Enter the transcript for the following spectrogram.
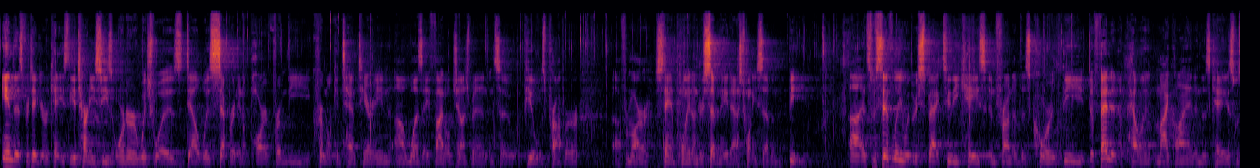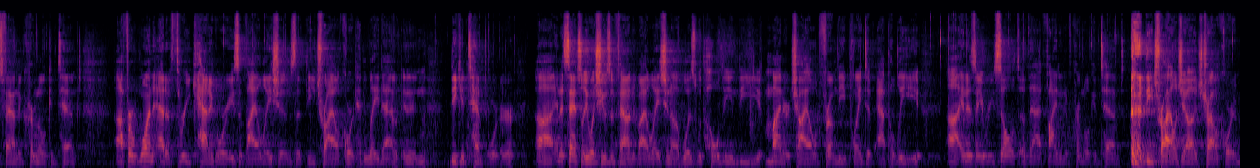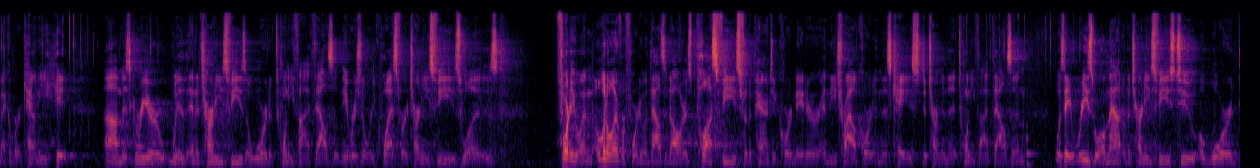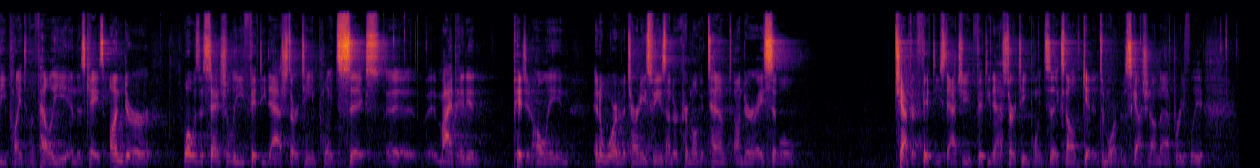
in this particular case, the attorney's fees order, which was dealt with separate and apart from the criminal contempt hearing, uh, was a final judgment, and so appeal was proper uh, from our standpoint under 7A-27B. Uh, And specifically with respect to the case in front of this court, the defendant appellant, my client in this case, was found in criminal contempt uh, for one out of three categories of violations that the trial court had laid out in the contempt order. Uh, and essentially, what she was found in violation of was withholding the minor child from the plaintiff appellee. Uh, and as a result of that finding of criminal contempt, the trial judge, trial court in Mecklenburg County, hit uh, Ms. Grier with an attorney's fees award of twenty-five thousand. The original request for attorney's fees was forty-one, a little over forty-one thousand dollars plus fees for the parenting coordinator, and the trial court in this case determined that twenty-five thousand was a reasonable amount of attorney's fees to award the plaintiff appellee in this case under what was essentially fifty thirteen point six, uh, in my opinion, pigeonholing an award of attorney's fees under criminal contempt under a civil Chapter 50 statute, 50-13.6, and I'll get into more of a discussion on that briefly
